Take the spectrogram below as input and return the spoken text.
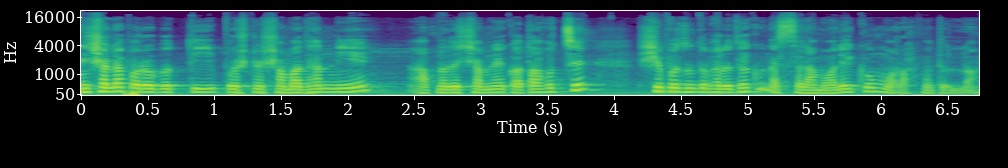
ইনশাল্লাহ পরবর্তী প্রশ্নের সমাধান নিয়ে আপনাদের সামনে কথা হচ্ছে। সে পর্যন্ত ভালো থাকুন। আসসালামু আলাইকুম ওরহমতুল্লাহ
